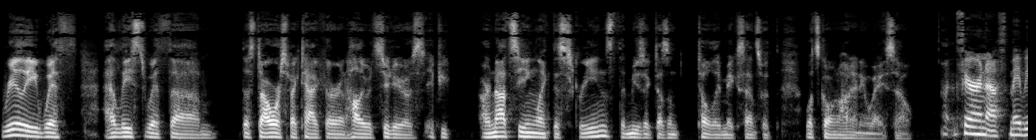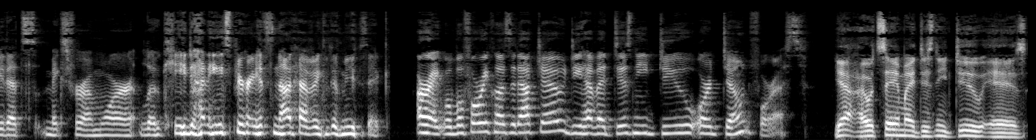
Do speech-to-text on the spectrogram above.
really, with at least with um, the Star Wars Spectacular and Hollywood Studios, if you are not seeing like the screens, the music doesn't totally make sense with what's going on anyway. So fair enough. Maybe that's makes for a more low key dining experience not having the music. All right. Well, before we close it out, Joe, do you have a Disney do or don't for us? Yeah, I would say my Disney do is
